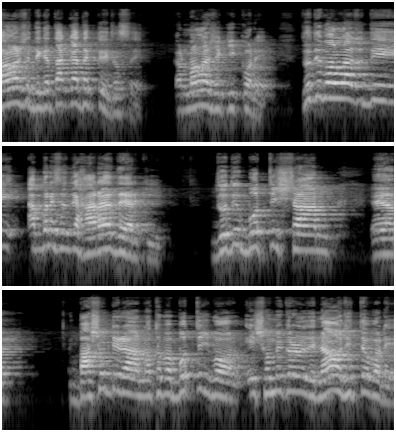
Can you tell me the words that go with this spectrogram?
বাংলাদেশের দিকে তাকায় থাকতে হইতেছে। কারণ বাংলাদেশে কি করে? যদি বাংলা যদি আফগানিস্তান যদি হারায় দেয় আর কি যদি বত্রিশ রান বাষট্টি রান অথবা বত্রিশ বল এই সমীকরণে যদি নাও জিততে পারে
